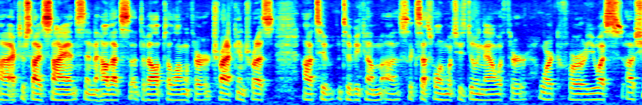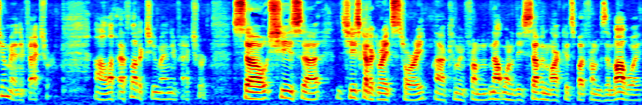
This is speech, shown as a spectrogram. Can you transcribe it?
exercise science and how that's developed along with her track interests to to become successful in what she's doing now with her work for a U.S. shoe manufacturer uh, athletic shoe manufacturer. So she's uh, she's got a great story uh, coming from not one of these seven markets, but from Zimbabwe,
